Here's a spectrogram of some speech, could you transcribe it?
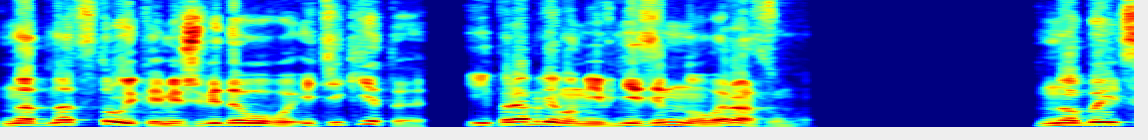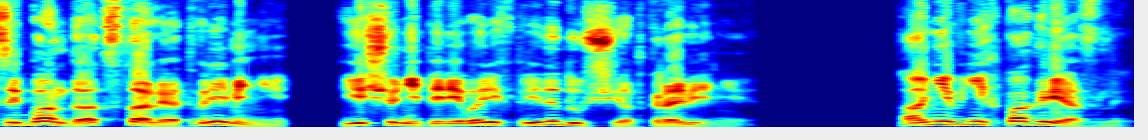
над надстройкой межвидового этикета и проблемами внеземного разума. Но Бейтс и банда отстали от времени, еще не переварив предыдущие откровения. Они в них погрязли,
